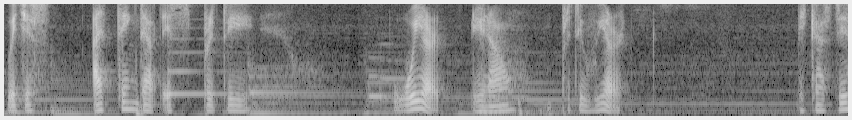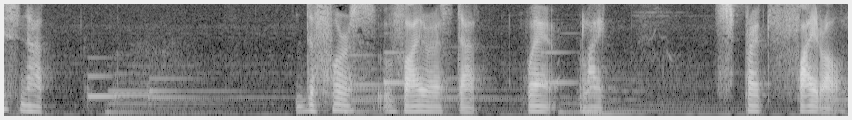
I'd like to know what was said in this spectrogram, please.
Which is I think that it's pretty weird, you know, pretty weird. Because this is not the first virus that went like spread viral.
